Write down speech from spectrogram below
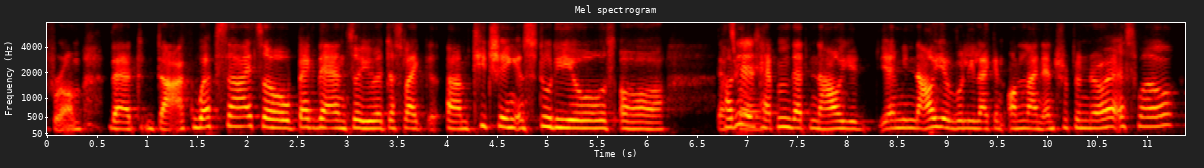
from that dark website so back then so you were just like um, teaching in studios or That's how did right. it happen that now you i mean now you're really like an online entrepreneur as well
